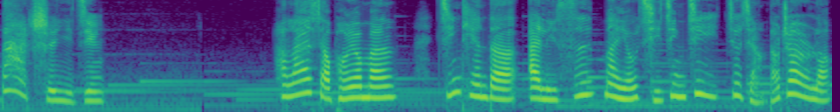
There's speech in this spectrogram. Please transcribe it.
大吃一惊。好啦，小朋友们，今天的《爱丽丝漫游奇境记》就讲到这儿了，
